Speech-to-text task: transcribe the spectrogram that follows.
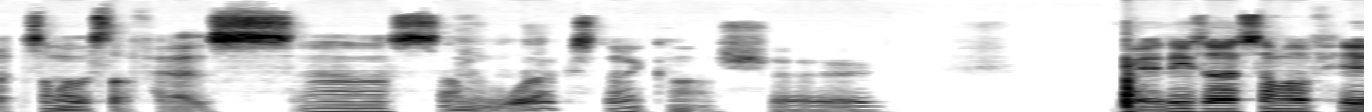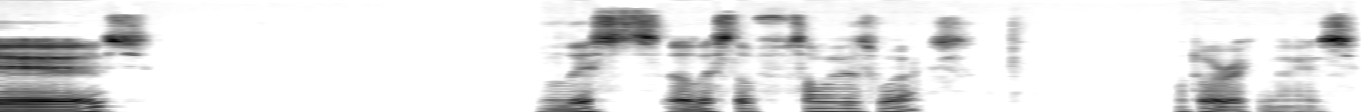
But some of the stuff has uh, some works that I can't show. Okay, these are some of his lists, a list of some of his works. What do I recognize?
